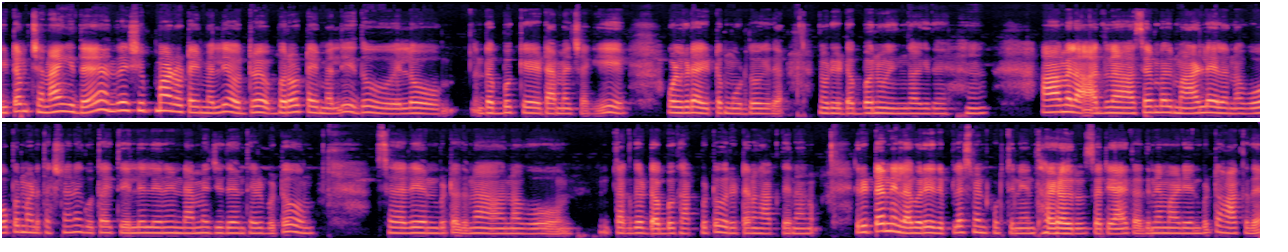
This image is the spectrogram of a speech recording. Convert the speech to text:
ಐಟಮ್ ಚೆನ್ನಾಗಿದೆ. ಅಂದರೆ ಶಿಪ್ ಮಾಡೋ ಟೈಮಲ್ಲಿ ಅದ್ರ ಬರೋ ಟೈಮಲ್ಲಿ ಇದು ಎಲ್ಲೋ ಡಬ್ಬಕ್ಕೆ ಡ್ಯಾಮೇಜ್ ಆಗಿ ಒಳಗಡೆ ಐಟಮ್ ಮುರಿದೋಗಿದೆ ನೋಡಿ ಡಬ್ಬನೂ ಹಿಂಗಾಗಿದೆ. ಆಮೇಲೆ ಅದನ್ನ ಅಸೆಂಬಲ್ ಮಾಡಲೇ ಇಲ್ಲ ನಾವು. ಓಪನ್ ಮಾಡಿದ ತಕ್ಷಣವೇ ಗೊತ್ತಾಯಿತು ಎಲ್ಲೆಲ್ಲಿ ಏನೇನು ಡ್ಯಾಮೇಜ್ ಇದೆ ಅಂತ ಹೇಳ್ಬಿಟ್ಟು ಸರಿ ಅಂದ್ಬಿಟ್ಟು ಅದನ್ನು ನಾವು ತೆಗೆದು ಡಬ್ಬಕ್ಕೆ ಹಾಕ್ಬಿಟ್ಟು ರಿಟರ್ನ್ಗೆ ಹಾಕಿದೆ ನಾನು. ರಿಟರ್ನ್ ಇಲ್ಲ, ಬರೀ ರಿಪ್ಲೇಸ್ಮೆಂಟ್ ಕೊಡ್ತೀನಿ ಅಂತ ಹೇಳಿದ್ರು. ಸರಿ, ಆಯಿತು, ಅದನ್ನೇ ಮಾಡಿ ಅಂದ್ಬಿಟ್ಟು ಹಾಕಿದೆ.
